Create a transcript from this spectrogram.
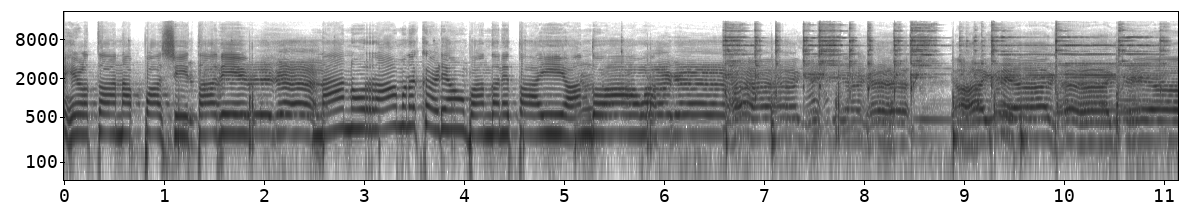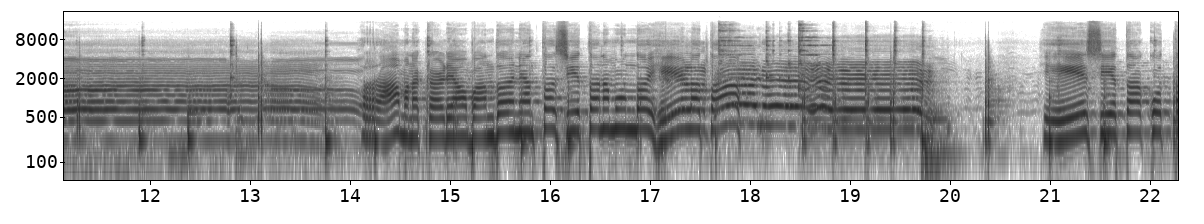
ಹೇಳ್ತಾನಪ್ಪ ಸೀತಾದೇವಿ. ನಾನು ರಾಮನ ಕಡೆ ಬಂದನೆ ತಾಯಿ ಅಂದು ಅವ ರಾಮನ ಕಡೆ ಬಂದನೆ ಅಂತ ಸೀತನ ಮುಂದ ಹೇಳತ ಏ ಸೀತಾ ಕೂತ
